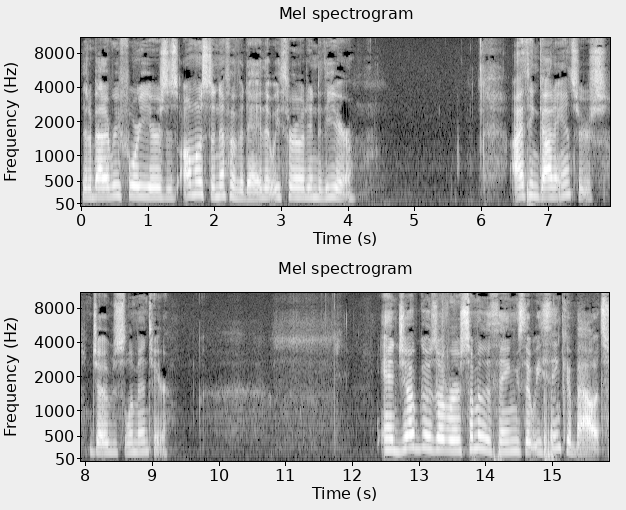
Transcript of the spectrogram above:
That about every 4 years is almost enough of a day that we throw it into the year. I think God answers Job's lament here. And Job goes over some of the things that we think about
